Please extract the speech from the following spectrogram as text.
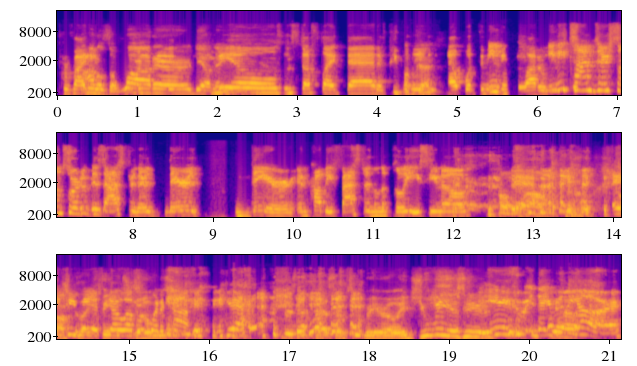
providing Bottles of water, yeah, meals and stuff like that. If people Okay. need help with anything, a lot of Anytime there's some sort of disaster, they're they're there and probably faster than the police. You know. Oh, Yeah. Oh, wow. HEB like will show up before the Jones. cops. Yeah. That's some superhero. HUB is here. they really are.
